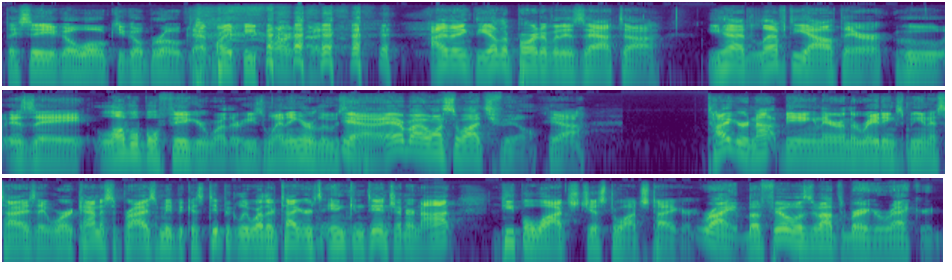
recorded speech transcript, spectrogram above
they say you go woke, you go broke. That might be part of it. I think the other part of it is that uh, you had Lefty out there who is a lovable figure, whether he's winning or losing. Yeah, everybody wants to watch Phil. Yeah. Tiger not being there and the ratings being as high as they were kind of surprised me because typically, whether Tiger's in contention or not, people watch just to watch Tiger. Right, but Phil was about to break a record.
